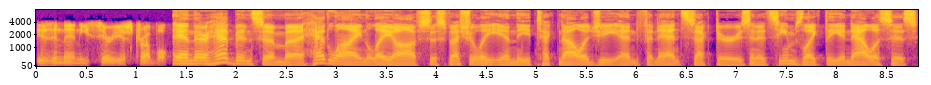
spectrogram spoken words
is in any serious trouble. And there have been some uh, headline layoffs, especially in the technology and finance sectors, and it seems like the analysis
